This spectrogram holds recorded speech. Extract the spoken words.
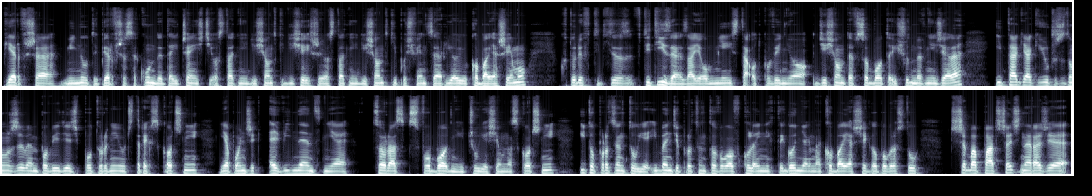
pierwsze minuty, pierwsze sekundy tej części ostatniej dziesiątki, dzisiejszej ostatniej dziesiątki poświęcę Ryoyu Kobayashiemu, który w Titize, w Titize zajął miejsca odpowiednio dziesiąte w sobotę i siódme w niedzielę. I tak jak już zdążyłem powiedzieć po turnieju czterech skoczni, Japończyk ewidentnie coraz swobodniej czuje się na skoczni i to procentuje i będzie procentowało w kolejnych tygodniach na Kobayashiego. Po prostu trzeba patrzeć na razie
